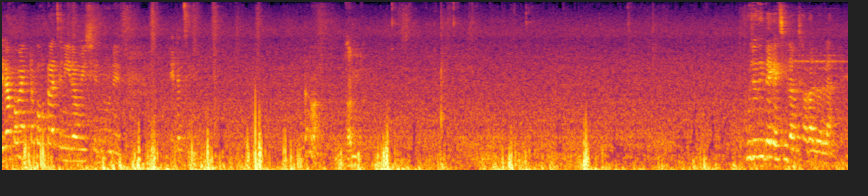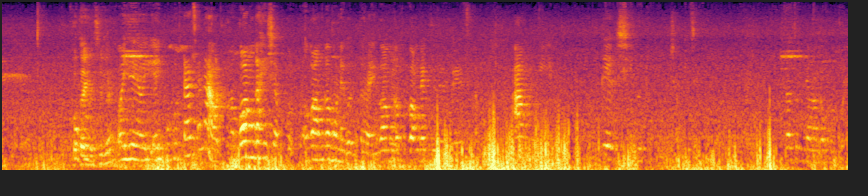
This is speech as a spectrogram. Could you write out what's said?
এরকম একটা কৌটো আছে নিরামিষের নুনের এটা চিনি। পুজো দিতে গেছিলাম সকালবেলা। কোথায় গেছিলে? ওই যে ওই এই পুকুরটা আছে না? গঙ্গা হিসাব গঙ্গা মনে করতে হয়। গঙ্গা গঙ্গায় পুজো দিতে গেছিলাম। আম দিয়ে তেল সিঁদুর সব কিছু। নতুন জামা কাপড় পরে।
